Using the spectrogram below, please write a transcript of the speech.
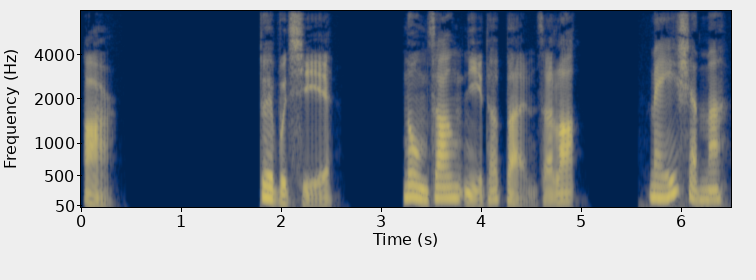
二，对不起，弄脏你的本子了。没什么。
